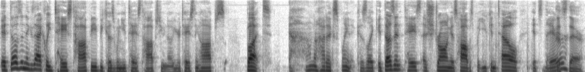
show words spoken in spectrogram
it doesn't exactly taste hoppy because when you taste hops, you know you're tasting hops, but I don't know how to explain it cuz like it doesn't taste as strong as hops, but you can tell it's there. It's there.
